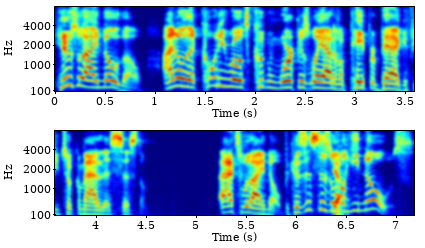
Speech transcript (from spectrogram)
Here's what I know, though. I know that Cody Rhodes couldn't work his way out of a paper bag if you took him out of this system. That's what I know because this is Yeah. all he knows.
